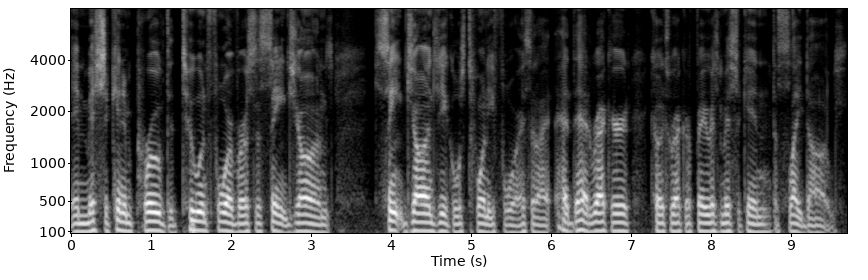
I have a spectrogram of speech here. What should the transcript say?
And Michigan improved to 2 and 4 versus St. John's. St. John's equals 24. I said I head-to-head -head record. Coach record favors Michigan, the slight dogs.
